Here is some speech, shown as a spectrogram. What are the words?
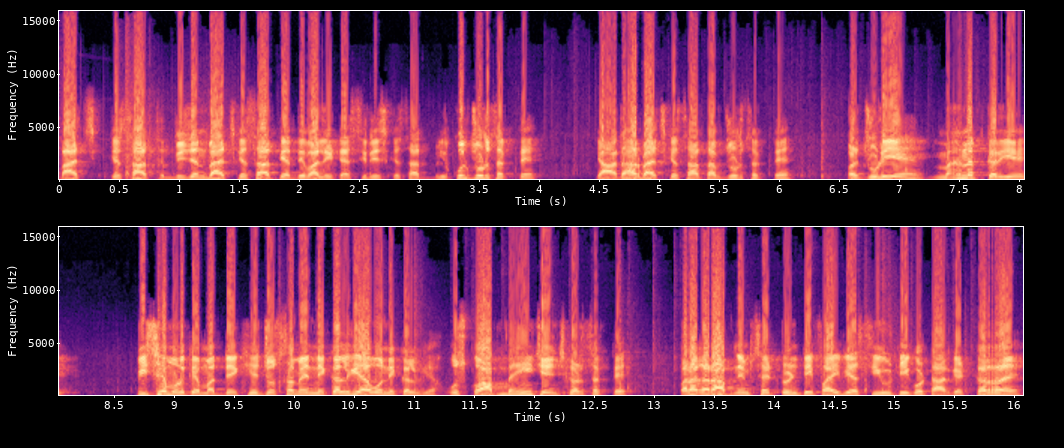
बैच के साथ विजन बैच के साथ या दिवाली टेस्ट सीरीज़ के साथ बिल्कुल जुड़ सकते हैं। या आधार बैच के साथ आप जुड़ सकते हैं। पर जुड़िए, मेहनत करिए पीछे मुड़ के मत देखिए, जो समय निकल गया, वो निकल गया। उसको आप नहीं चेंज कर सकते। पर अगर आप निमसेट 25 या सीयूटी को टारगेट कर रहे हैं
